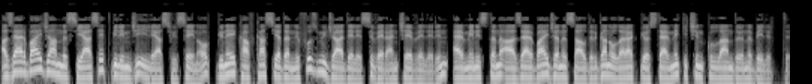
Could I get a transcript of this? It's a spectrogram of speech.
Azerbaycanlı siyaset bilimci İlyas Hüseyinov, Güney Kafkasya'da nüfuz mücadelesi veren çevrelerin, Ermenistan'ı Azerbaycan'ı saldırgan olarak göstermek için kullandığını belirtti.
